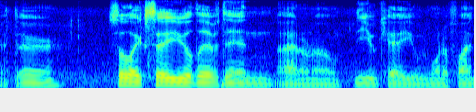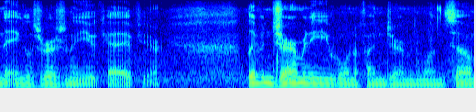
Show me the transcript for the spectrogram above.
right there. So like say you lived in, I don't know, the UK, you would want to find the English version of the UK. If you live in Germany, you would want to find the German one. So,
